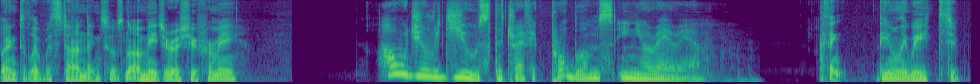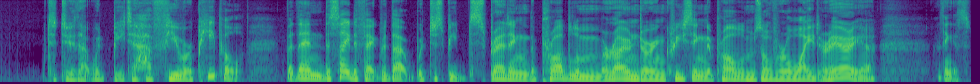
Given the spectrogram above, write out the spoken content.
learned to live with standing, so it's not a major issue for me. How would you reduce the traffic problems in your area? I think the only way to to do that would be to have fewer people. But then the side effect with that would just be spreading the problem around or increasing the problems over a wider area. I think it's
